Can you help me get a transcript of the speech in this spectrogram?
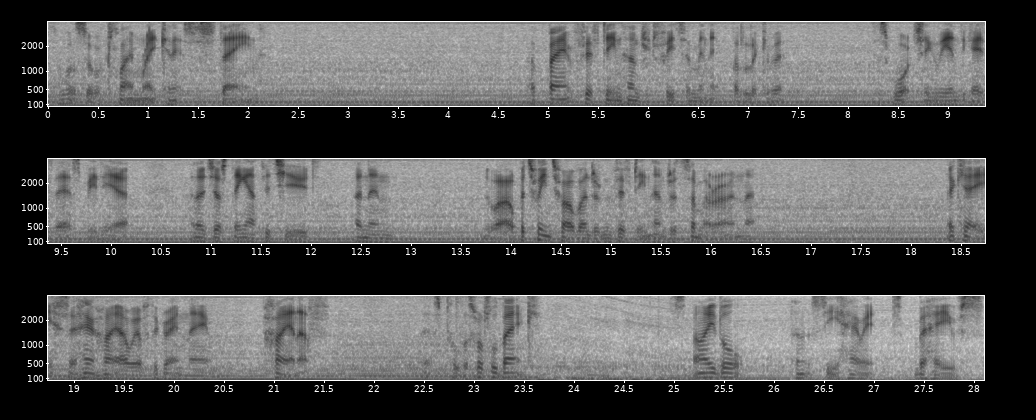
So what sort of climb rate can it sustain? About 1500 feet a minute by the look of it. Just watching the indicated airspeed here and adjusting attitude and then well between 1200 and 1500 somewhere around that. Okay, so how high are we off the ground now? High enough. Let's pull the throttle back. It's idle and let's see how it behaves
